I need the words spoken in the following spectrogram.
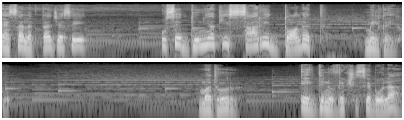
ऐसा लगता जैसे उसे दुनिया की सारी दौलत मिल गई हो। मधुर एक दिन वृक्ष से बोला,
